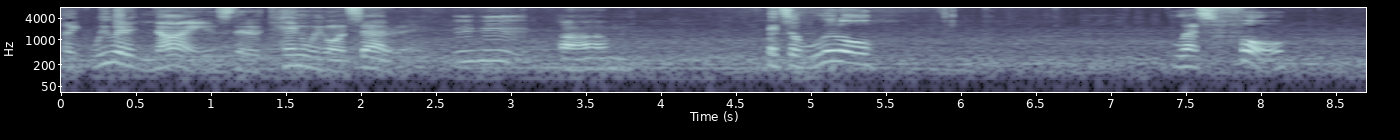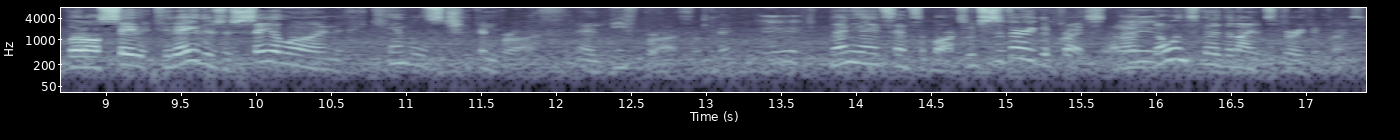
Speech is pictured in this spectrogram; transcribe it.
like we went at nine instead of ten. We go on Saturday. Mm-hmm. Um, it's a little less full, but I'll say that today there's a sale on Campbell's chicken broth and beef broth. Okay. 99 cents a box, which is a very good price. And I'm, no one's going to deny it's a very good price.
